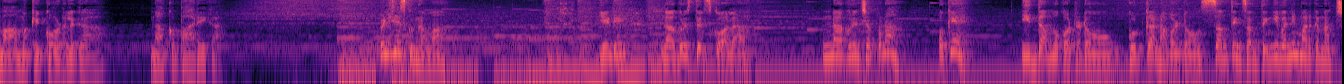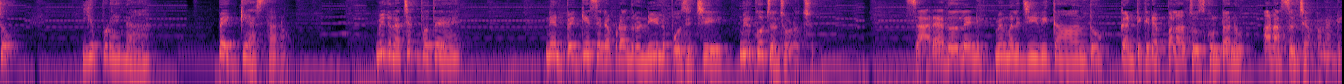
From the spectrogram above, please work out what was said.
మా అమ్మకి కోడలుగా నాకు భారీగా పెళ్ళి చేసుకుందామా? ఏంటి? నా గురించి తెలుసుకోవాలా? నా గురించి చెప్పనా? ఓకే. ఈ దమ్ము కొట్టడం గుట్కా నవ్వడం సంథింగ్ సంథింగ్ ఇవన్నీ మనకు నచ్చవు ఎప్పుడైనా పెగ్గేస్తాను. మీకు నచ్చకపోతే నేను పెగ్గేసేటప్పుడు అందులో నీళ్ళు పోసిచ్చి మీరు కూర్చొని చూడొచ్చు. సరే అది వదిలేండి మిమ్మల్ని జీవితాంతం కంటికి రెప్పలా చూసుకుంటాను అని అస్సలు చెప్పనండి.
